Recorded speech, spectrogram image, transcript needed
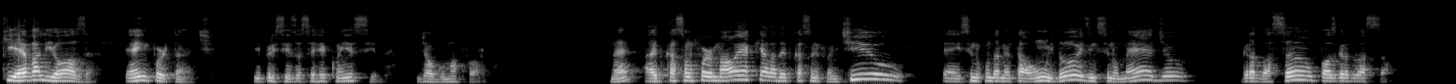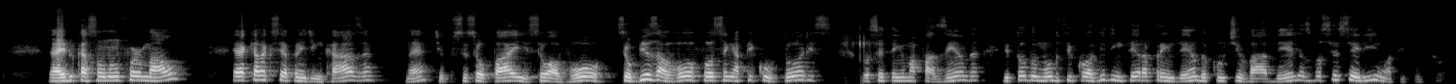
que é valiosa, é importante e precisa ser reconhecida de alguma forma. Né? A educação formal é aquela da educação infantil, é ensino fundamental 1 e 2, ensino médio, graduação, pós-graduação. A educação não formal é aquela que se aprende em casa, né? Tipo, se seu pai, seu avô, seu bisavô fossem apicultores, você tem uma fazenda e todo mundo ficou a vida inteira aprendendo a cultivar abelhas, você seria um apicultor.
